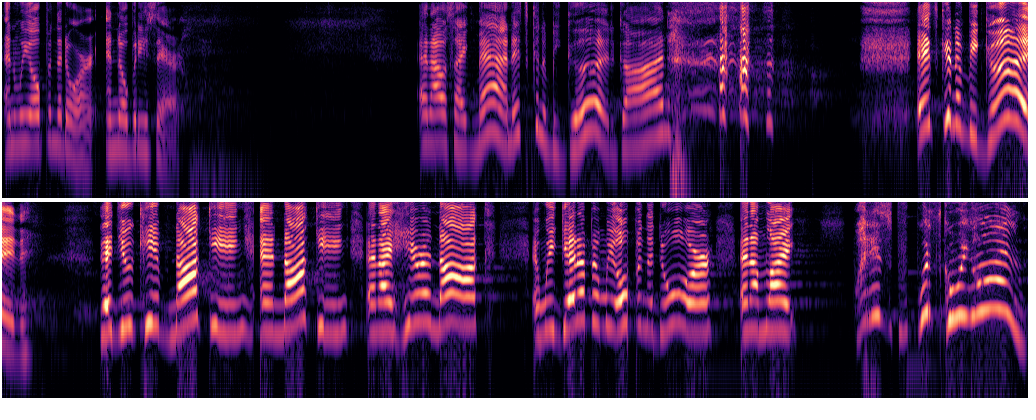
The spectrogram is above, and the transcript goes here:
And we open the door and nobody's there. And I was like, man, it's going to be good, God. it's going to be good that you keep knocking and knocking. And I hear a knock and we get up and we open the door. And I'm like, what is what's going on?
